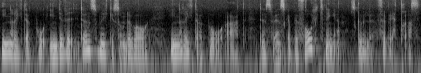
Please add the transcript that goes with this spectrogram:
inriktat på individen så mycket som det var inriktat på att den svenska befolkningen skulle förbättras.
